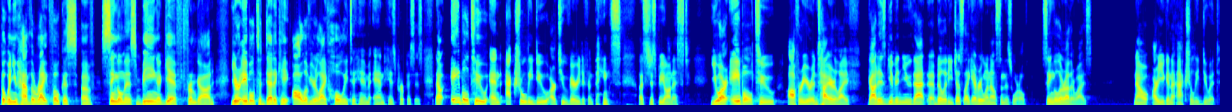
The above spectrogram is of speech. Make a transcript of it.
But when you have the right focus of singleness being a gift from God, you're able to dedicate all of your life wholly to Him and His purposes. Now, able to and actually do are two very different things. Let's just be honest. You are able to offer your entire life God has given you that ability, just like everyone else in this world, single or otherwise. Now, are you going to actually do it?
